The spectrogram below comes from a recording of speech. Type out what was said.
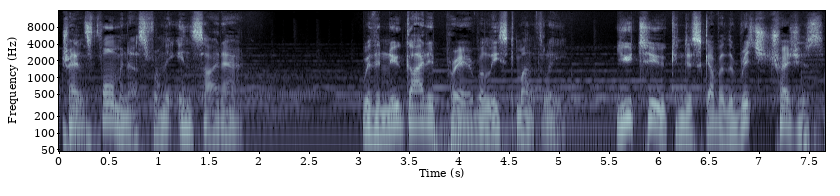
transforming us from the inside out. With a new guided prayer released monthly, you too can discover the rich treasures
